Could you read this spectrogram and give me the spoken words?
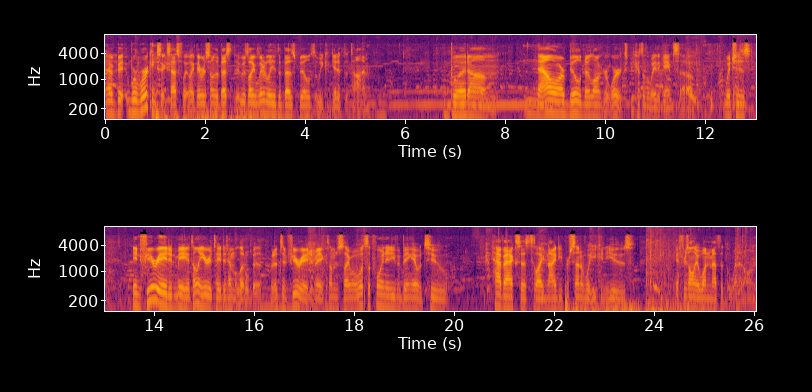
have been, were working successfully. Like, they were some of the best, it was like literally the best builds that we could get at the time. But, um, now our build no longer works because of the way the game's set up. Which is infuriated me. It's only irritated him a little bit, but it's infuriated me because I'm just like, well, what's the point in even being able to have access to like 90% of what you can use if there's only one method to win it on?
